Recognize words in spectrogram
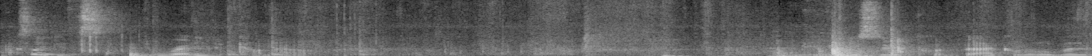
looks like it's ready to come out. Maybe it needs to be put back a little bit.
